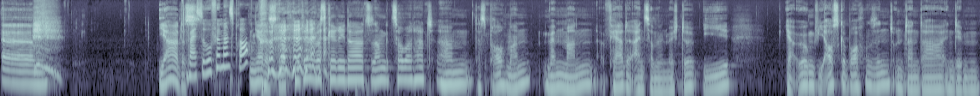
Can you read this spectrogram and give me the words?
ähm, ja, das. Weißt du, wofür man es braucht? Ja, das Lockmittel, was Gary da zusammengezaubert hat, ähm, das braucht man, wenn man Pferde einsammeln möchte, die ja irgendwie ausgebrochen sind und dann da in dem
